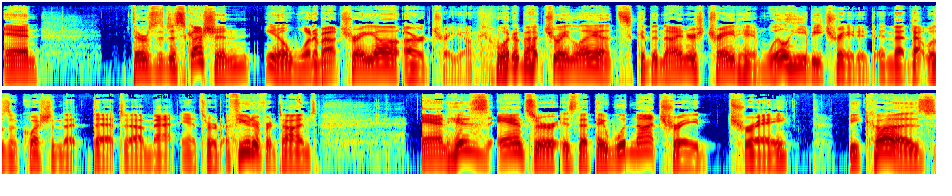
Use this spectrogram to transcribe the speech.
And there's a discussion, you know, what about Trey Young or Trey Young? What about Trey Lance? Could the Niners trade him? Will he be traded? And that that was a question that that uh, Matt answered a few different times. And his answer is that they would not trade Trey because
